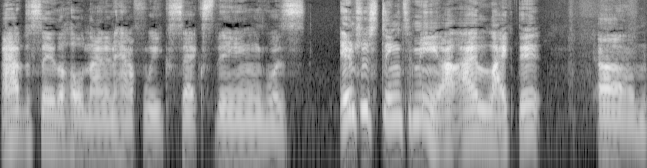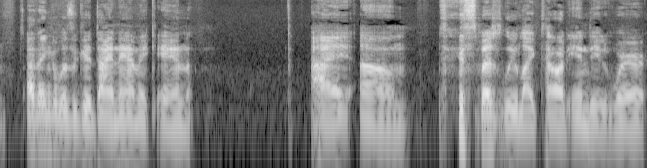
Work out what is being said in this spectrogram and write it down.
I have to say the whole nine and a half week sex thing was interesting to me. I, I liked it. Um, I think it was a good dynamic, and I um, especially liked how it ended, where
